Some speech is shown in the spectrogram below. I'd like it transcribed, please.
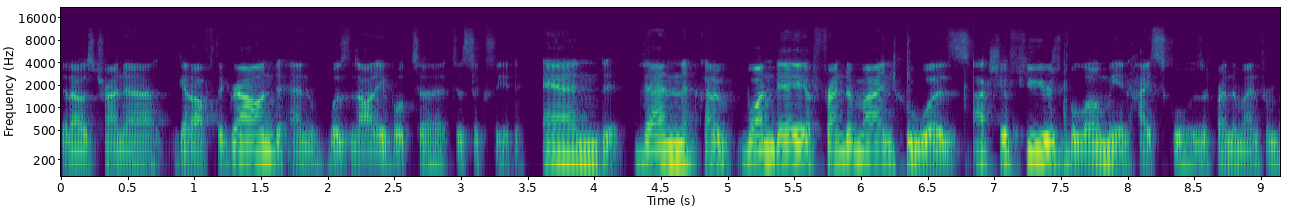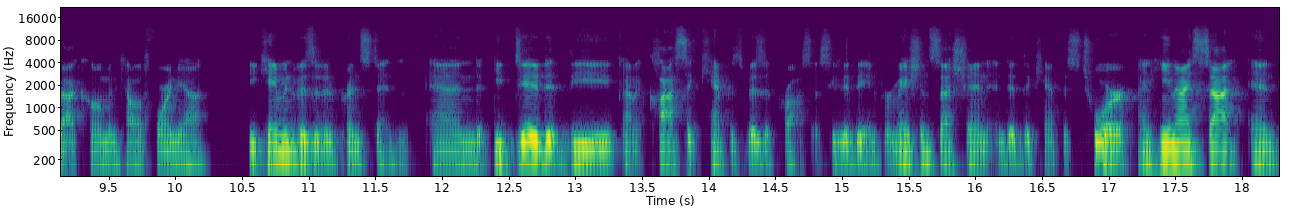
that i was trying to get off the ground and was not able to to succeed. And then kind of one day a friend of mine who was actually a few years below me in high school was a friend of mine from back home in california he came and visited princeton and he did the kind of classic campus visit process. He did the information session and did the campus tour and he and i sat and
